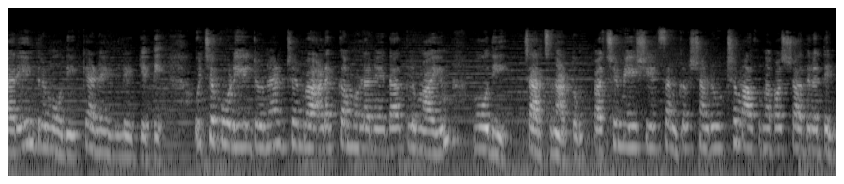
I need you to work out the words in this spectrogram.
നരേന്ദ്രമോദി കാനഡയിലേക്ക് എത്തി ഉച്ചകോടിയിൽ ഡൊണാൾഡ് ട്രംപ് അടക്കമുള്ള നേതാക്കളുമായും മോദി ചർച്ച നടത്തും. പശ്ചിമേഷ്യയിൽ സംഘർഷം രൂക്ഷമാക്കുന്ന പശ്ചാത്തലത്തിൽ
